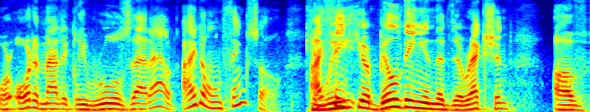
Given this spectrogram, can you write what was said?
or automatically rules that out. I don't think so. Can I we- think you're building in the direction of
